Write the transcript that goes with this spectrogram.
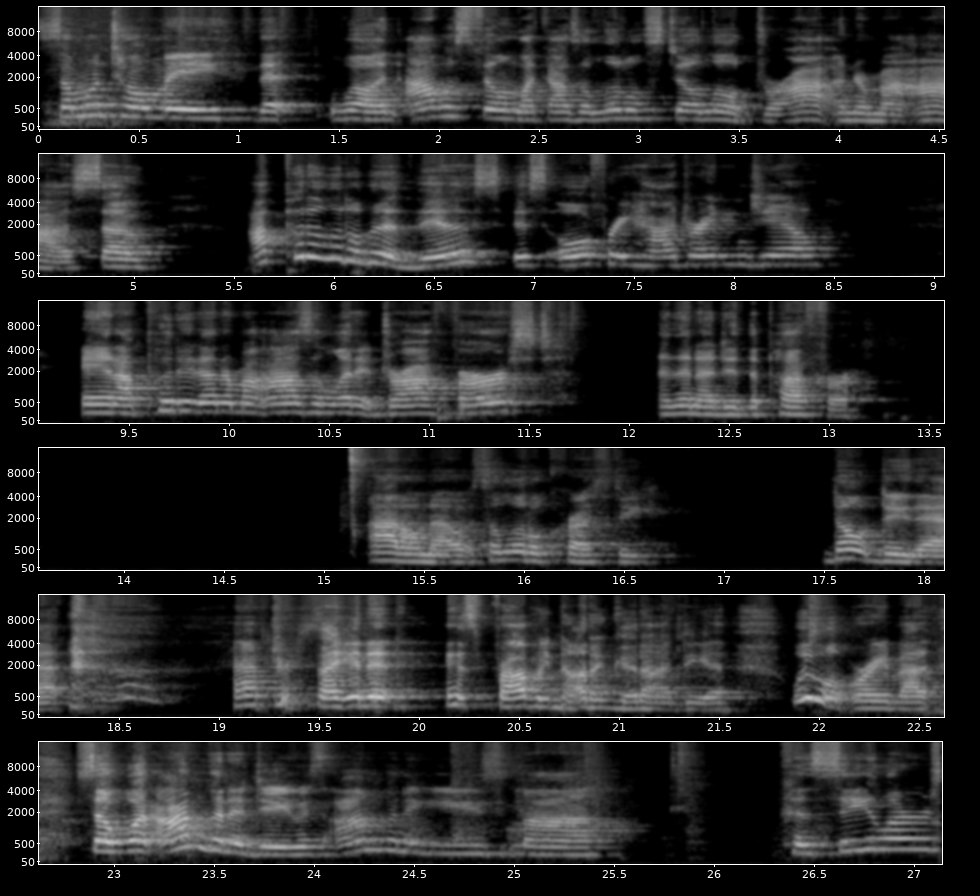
Someone told me that well, and I was feeling like I was a little still a little dry under my eyes, so I put a little bit of this. It's oil free hydrating gel and I put it under my eyes and let it dry first. And then I did the puffer. I don't know. It's a little crusty. Don't do that. After saying it, it's probably not a good idea. We won't worry about it. So what I'm going to do is I'm going to use my concealers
